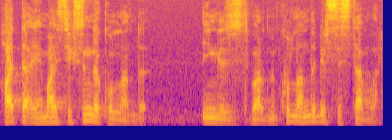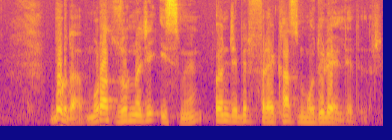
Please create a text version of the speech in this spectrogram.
hatta MI6'in de kullandığı İngiliz istihbaratının kullandığı bir sistem var. Burada Murat Zurnacı isminin önce bir frekans modülü elde edilir.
